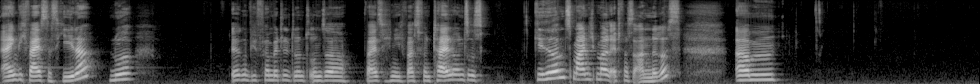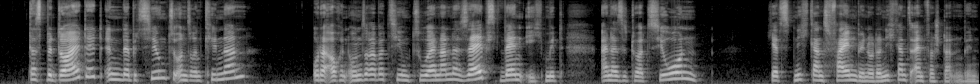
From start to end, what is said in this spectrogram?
eigentlich weiß das jeder, nur irgendwie vermittelt uns unser, weiß ich nicht, was für ein Teil unseres Gehirns manchmal etwas anderes. Ähm, das bedeutet in der Beziehung zu unseren Kindern oder auch in unserer Beziehung zueinander, selbst wenn ich mit einer Situation jetzt nicht ganz fein bin oder nicht ganz einverstanden bin,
